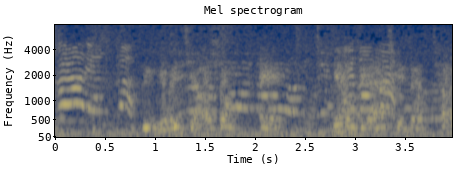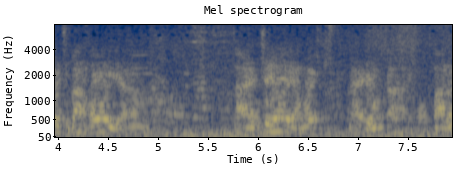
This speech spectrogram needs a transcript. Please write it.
最后两个，有一脚送，哎，这两个来请的，差不多七百块呀。来，最后两位，来两大五百了，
